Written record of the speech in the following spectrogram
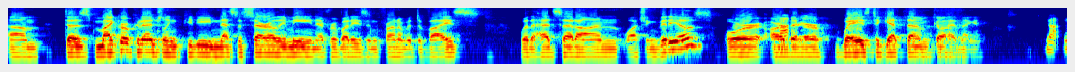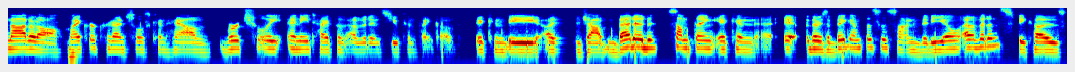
Um, does micro credentialing PD necessarily mean everybody's in front of a device with a headset on watching videos, or are there ways to get them? Go ahead, Megan. Not, not at all. Micro credentials can have virtually any type of evidence you can think of. It can be a job embedded something. It can. It, there's a big emphasis on video evidence because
